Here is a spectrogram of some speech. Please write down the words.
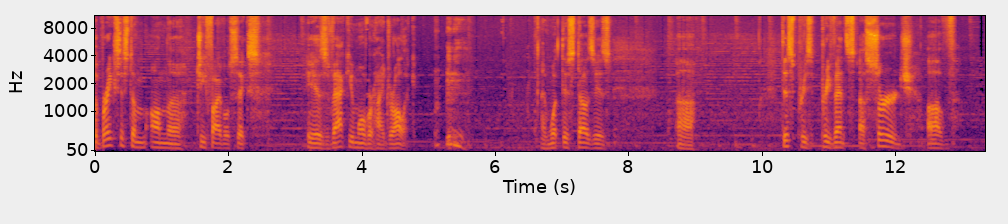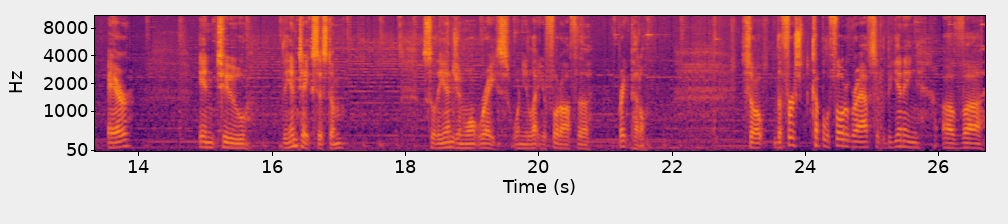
The brake system on the G506 is vacuum over hydraulic. and what this does is uh, this pre prevents a surge of air into the intake system so the engine won't race when you let your foot off the brake pedal. So the first couple of photographs at the beginning of uh,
